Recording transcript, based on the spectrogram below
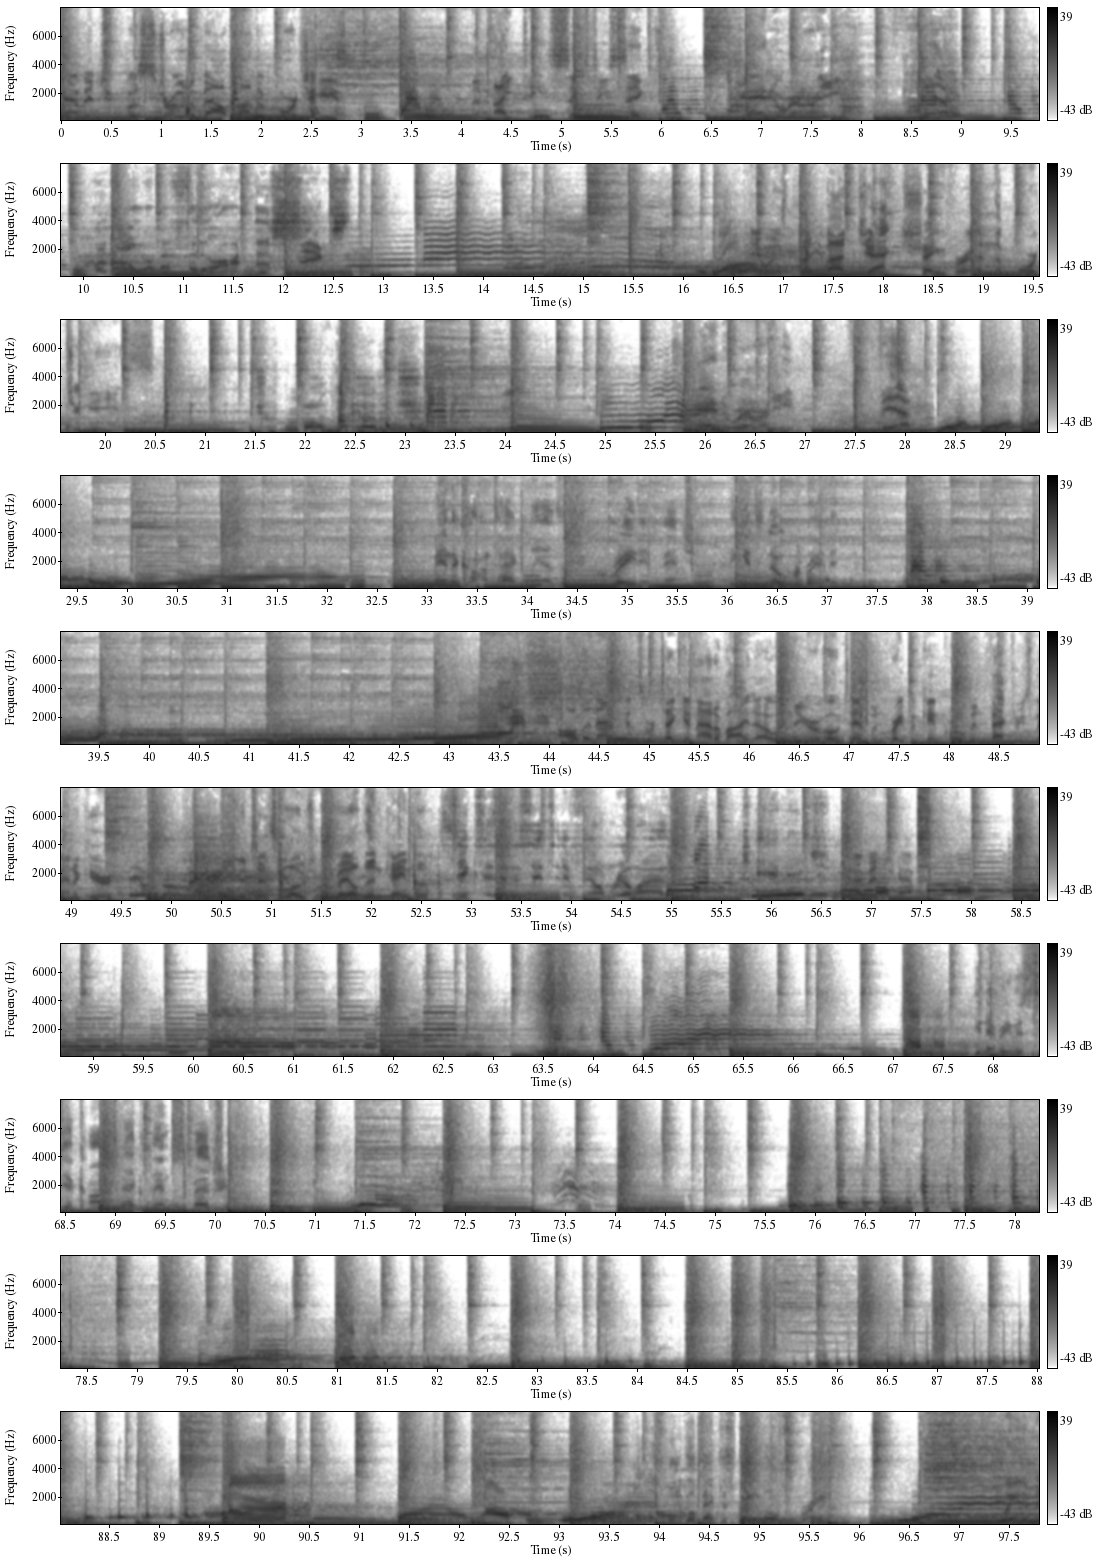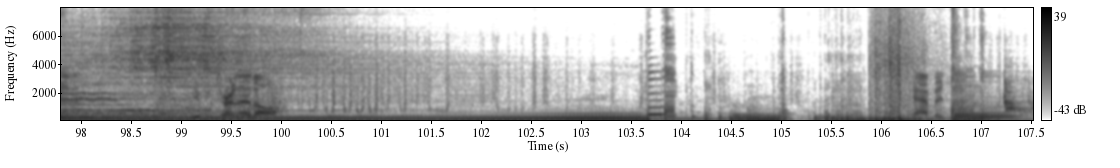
cabbage. Was strewn about by the Portuguese in 1966, January 5th, an hour before the 6th. It was put by Jack Schaefer and the Portuguese. January 5th. Man, the contact lens is a great invention. It gets no credit. All the napkins were taken out of Idaho in the year of 010 when crepe became Kroban factories manicured. The utensilosion prevailed, then came the Sixes in the sensitive film realize Cabbage. cabbage. you never even see a contact lens special. Back Spring. Wait a minute. You can turn that off. Cabbage.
